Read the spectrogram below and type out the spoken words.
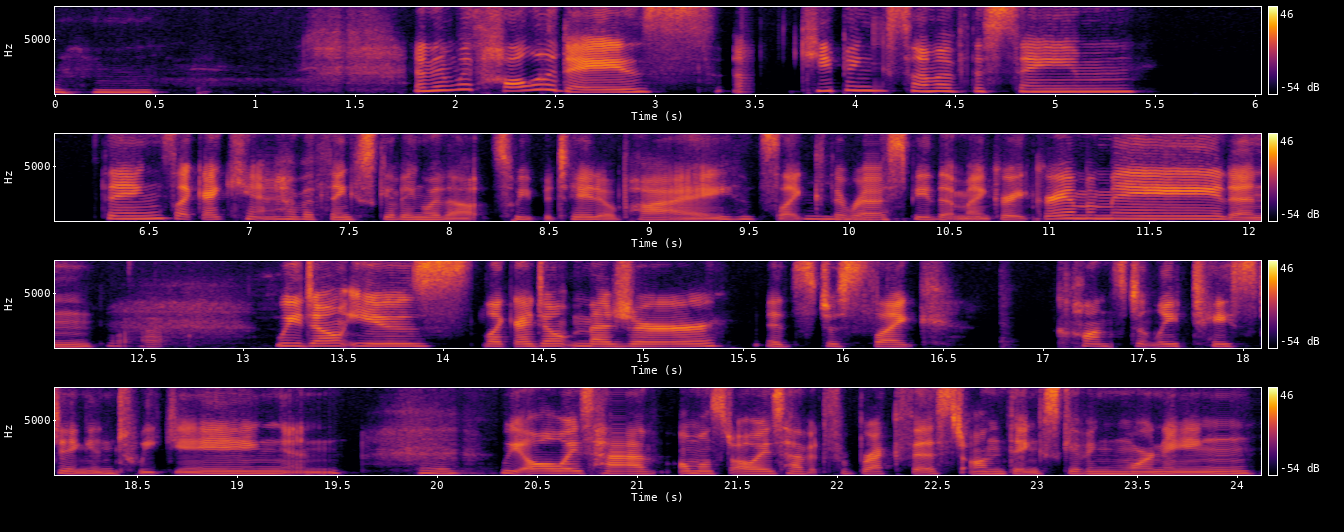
Mm-hmm. And then with holidays, keeping some of the same things. Like I can't have a Thanksgiving without sweet potato pie. It's like mm. the recipe that my great grandma made. And wow. we don't use, like, I don't measure. It's just like constantly tasting and tweaking. And mm. we always have, almost always have it for breakfast on Thanksgiving morning.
